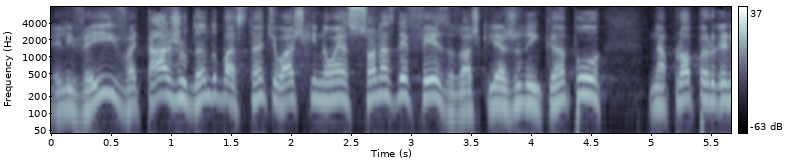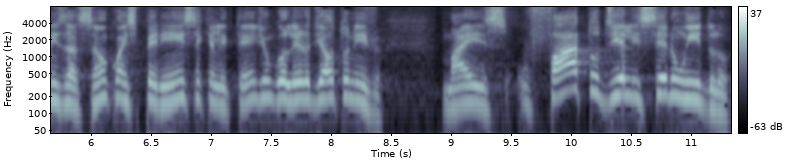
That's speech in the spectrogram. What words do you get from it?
Ele veio e vai estar tá ajudando bastante. Eu acho que não é só nas defesas. Eu acho que ele ajuda em campo na própria organização, com a experiência que ele tem de um goleiro de alto nível. Mas o fato de ele ser um ídolo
